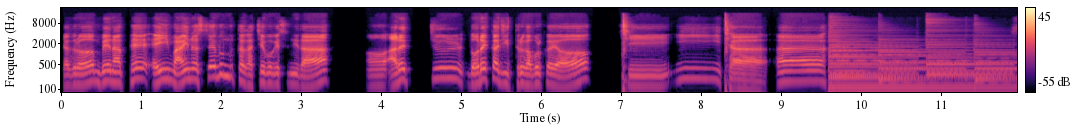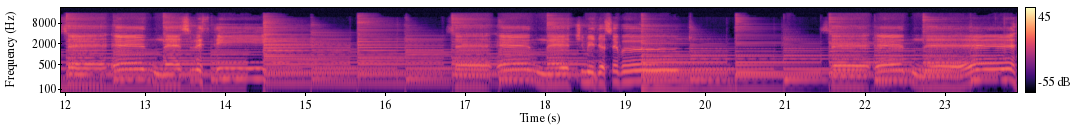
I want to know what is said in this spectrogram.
자, 그럼 맨 앞에 A 마이너 7부터 같이 해보겠습니다. 어, 아랫줄 노래까지 들어가 볼 거예요. 시작. 셋넷 슬래스티 셋넷 G 메이저 7 셋넷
